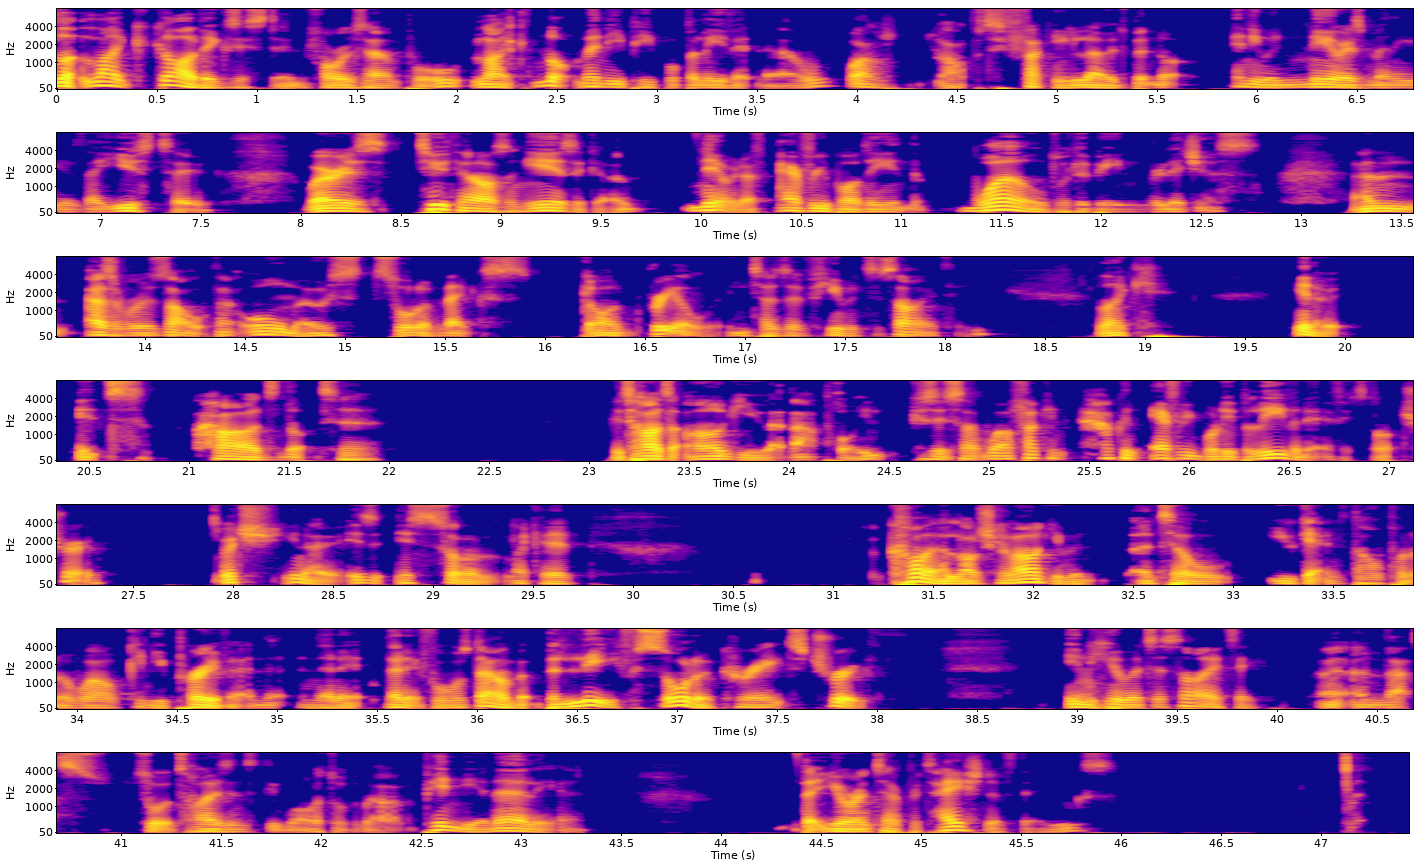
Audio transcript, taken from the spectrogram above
L- like God existing, for example, like not many people believe it now. Well, oh, obviously fucking loads, but not anywhere near as many as they used to. Whereas 2,000 years ago, near enough everybody in the world would have been religious. And as a result, that almost sort of makes God real in terms of human society. Like, you know, it's hard not to. It's hard to argue at that point because it's like, well, fucking, how can everybody believe in it if it's not true? Which you know is is sort of like a quite a logical argument until you get into the whole point of well, can you prove it, and, and then it then it falls down. But belief sort of creates truth in human society, and that's sort of ties into the, what I was talking about opinion earlier. That your interpretation of things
